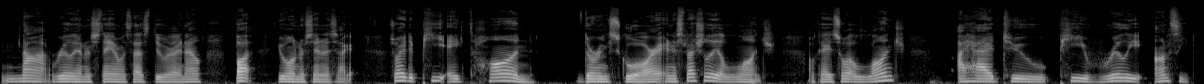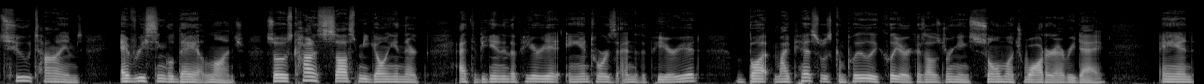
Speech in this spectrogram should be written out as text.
not really understand what that's do right now, but you'll understand in a second. So I had to pee a ton during school, all right, and especially at lunch. Okay, so at lunch, I had to pee really, honestly, two times every single day at lunch. So it was kind of sus me going in there at the beginning of the period and towards the end of the period, but my piss was completely clear because I was drinking so much water every day. And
